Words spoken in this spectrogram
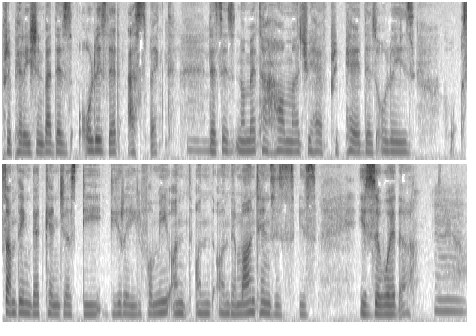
preparation, but there's always that aspect mm. that says no matter how much you have prepared, there's always something that can just de- derail. For me, on on on the mountains is is is the weather. Mm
